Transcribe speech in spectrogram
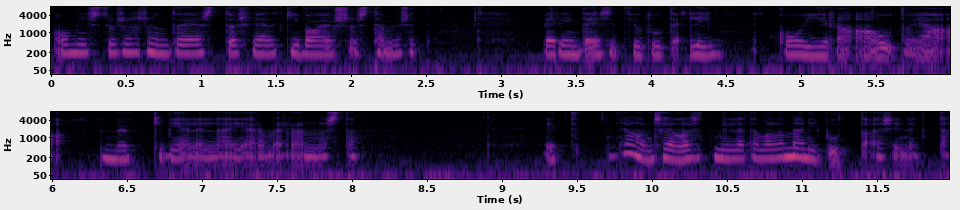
omistusasunto ja sitten olisi vielä kiva, jos olisi tämmöiset perinteiset jutut, eli koira, auto ja mökki mielellään järvenrannasta. Et nämä on sellaiset, millä tavalla mä niputtaisin, että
